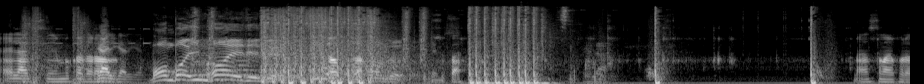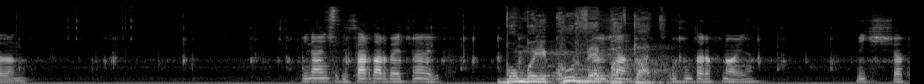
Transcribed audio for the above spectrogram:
Helalsin bu kadar Gel abi. gel gel. Bomba imha edildi. Çok güzel. Süper. Ben sniper'a döndüm. Yine aynı şekilde Serdar Bey tünele git. Bombayı kur ve Özcan patlat. uzun tarafını oyna. Bir kişi şap.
